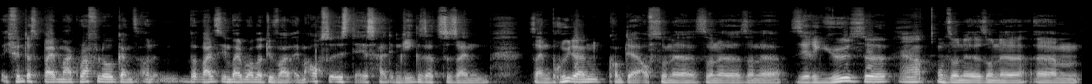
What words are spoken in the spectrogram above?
Ich finde das bei Mark Ruffalo ganz, weil es eben bei Robert Duval eben auch so ist, der ist halt im Gegensatz zu seinen seinen Brüdern kommt er auf so eine so eine so eine seriöse Ja. und so eine so eine. Ähm,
